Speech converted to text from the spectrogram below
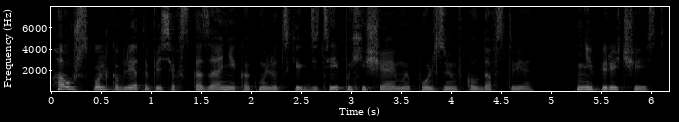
А уж сколько в летописях сказаний, как мы людских детей похищаем и пользуем в колдовстве, не перечесть.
